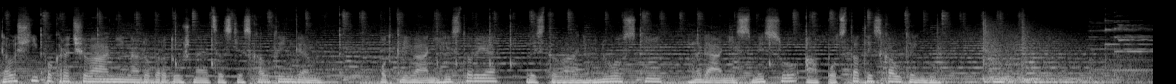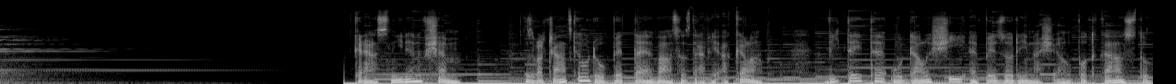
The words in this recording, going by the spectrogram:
Další pokračování na dobrodružné cestě scoutingem odkrývání historie, listování minulostí, hledání smyslu a podstaty scoutingu. Krásný den všem. Z Vlčáckého doupěte vás zdraví Akela. Vítejte u další epizody našeho podcastu.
